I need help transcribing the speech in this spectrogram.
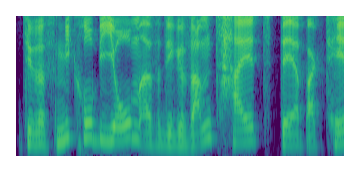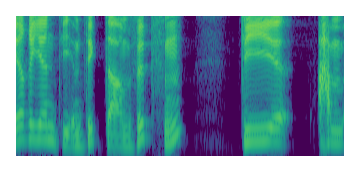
dieses Mikrobiom, also die Gesamtheit der Bakterien, die im Dickdarm sitzen, die haben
